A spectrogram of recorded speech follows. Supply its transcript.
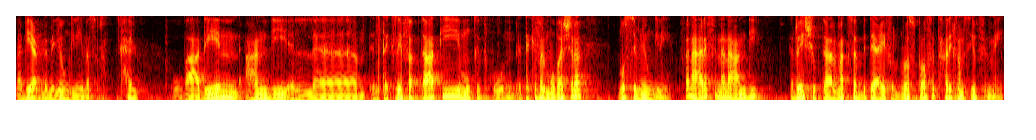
ببيع بمليون جنيه مثلا. حلو. وبعدين عندي آه، التكلفة بتاعتي ممكن تكون التكلفة المباشرة نص مليون جنيه. فأنا عارف إن أنا عندي ال ratio بتاع المكسب بتاعي في ال gross profit حوالي 50%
